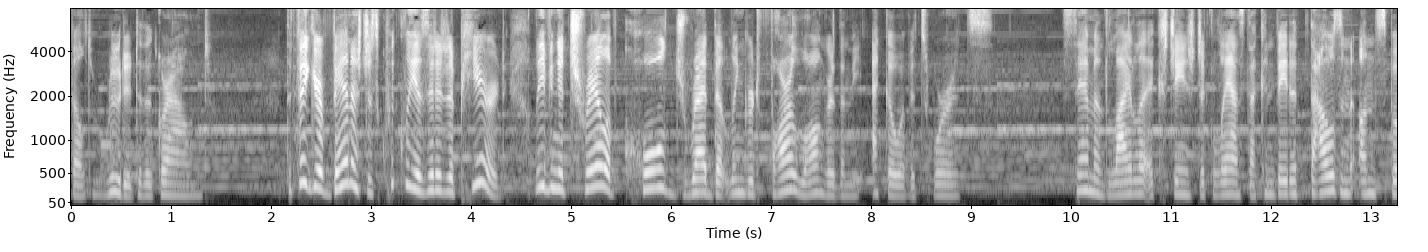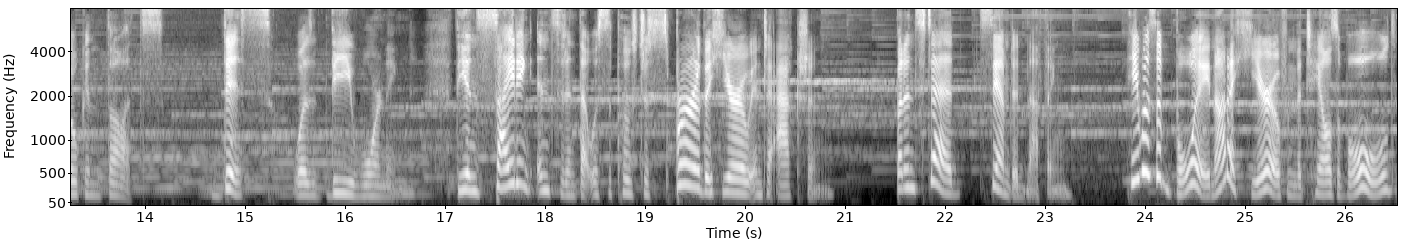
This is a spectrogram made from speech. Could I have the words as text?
felt rooted to the ground. The figure vanished as quickly as it had appeared, leaving a trail of cold dread that lingered far longer than the echo of its words. Sam and Lila exchanged a glance that conveyed a thousand unspoken thoughts. This was the warning, the inciting incident that was supposed to spur the hero into action. But instead, Sam did nothing. He was a boy, not a hero from the tales of old.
